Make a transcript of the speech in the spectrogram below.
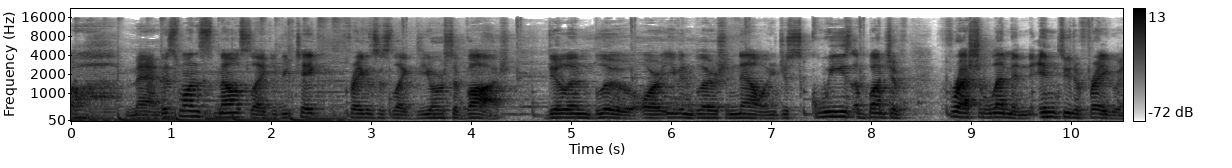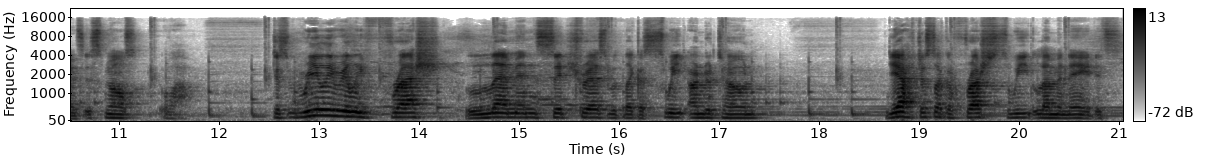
oh man, this one smells like if you take fragrances like Dior Sauvage Dylan Blue or even Blair Chanel and you just squeeze a bunch of fresh lemon into the fragrance. It smells, wow. Just really, really fresh lemon citrus with like a sweet undertone. Yeah, just like a fresh sweet lemonade. It's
